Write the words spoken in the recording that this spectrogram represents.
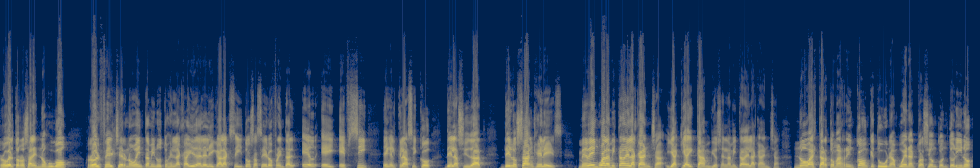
Roberto Rosales no jugó. Rolf Felcher 90 minutos en la caída del LA Galaxy 2 a 0 frente al LAFC en el clásico de la ciudad de Los Ángeles. Me vengo a la mitad de la cancha y aquí hay cambios en la mitad de la cancha. No va a estar Tomás Rincón, que tuvo una buena actuación con Torino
